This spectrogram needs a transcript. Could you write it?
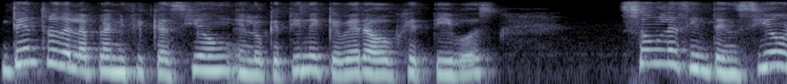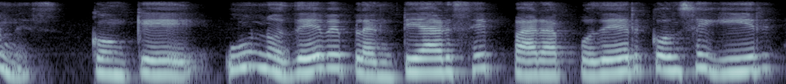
Dentro de la planificación, en lo que tiene que ver a objetivos, son las intenciones con que uno debe plantearse para poder conseguir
